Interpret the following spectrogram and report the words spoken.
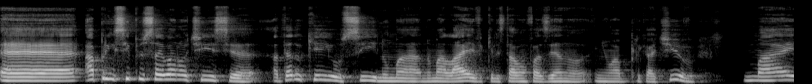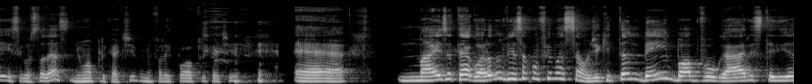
É, a princípio saiu a notícia, até do KUC, numa, numa live que eles estavam fazendo em um aplicativo, mas. Você gostou dessa? De um aplicativo? Não falei qual aplicativo. é, mas até agora eu não vi essa confirmação de que também Bob Vulgares teria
